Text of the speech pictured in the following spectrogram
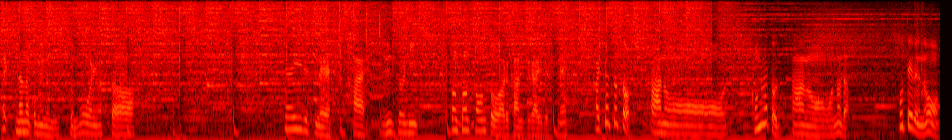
はい、7個目のミッションも終わりました。いや、いいですね。はい、順調にトントントンと終わる感じがいいですね。はい、今日ちょっと、あのー、この後、あのー、なんだ、ホテルの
